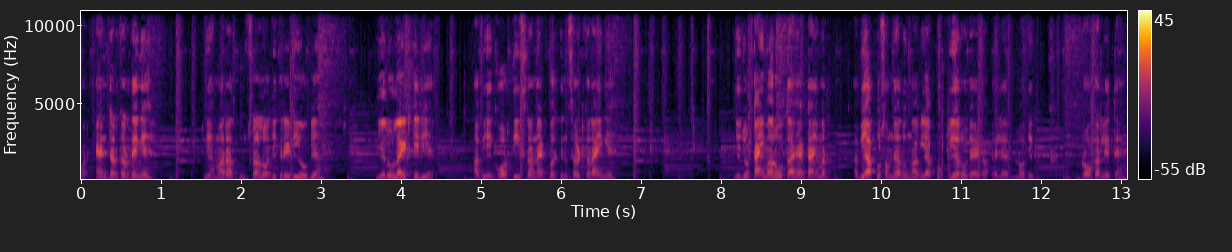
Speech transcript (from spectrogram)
और एंटर कर देंगे। ये हमारा दूसरा लॉजिक रेडी हो गया येलो लाइट के लिए। अब एक और तीसरा नेटवर्क इंसर्ट कराएँगे। ये जो टाइमर होता है टाइमर अभी आपको समझा दूँगा, अभी आपको क्लियर हो जाएगा। पहले लॉजिक ड्रॉ कर लेते हैं।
